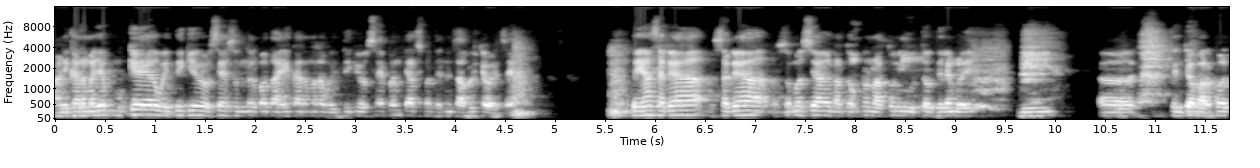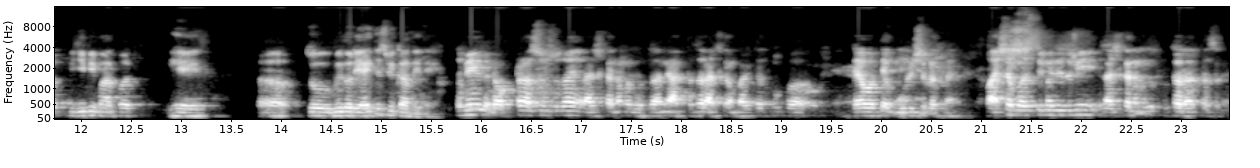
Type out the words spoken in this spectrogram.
आणि कारण माझ्या मुख्य वैद्यकीय व्यवसाया संदर्भात आहे कारण मला वैद्यकीय व्यवसाय पण त्याच पद्धतीने चालू ठेवायचा आहे. तर ह्या सगळ्या सगळ्या समस्या डॉक्टर नातोनी उत्तर दिल्यामुळे मी त्यांच्या मार्फत बी जे पी मार्फत हे जो उमेदवारी आहे ती स्वीकारलेली आहे तुम्ही डॉक्टर असून सुद्धा राजकारणामध्ये होता आणि आताचं राजकारण पाहिलं तर खूप अं, त्यावरती बोलू शकत नाही. अशा परिस्थितीमध्ये तुम्ही राजकारणामध्ये उतरलात कसं काय?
